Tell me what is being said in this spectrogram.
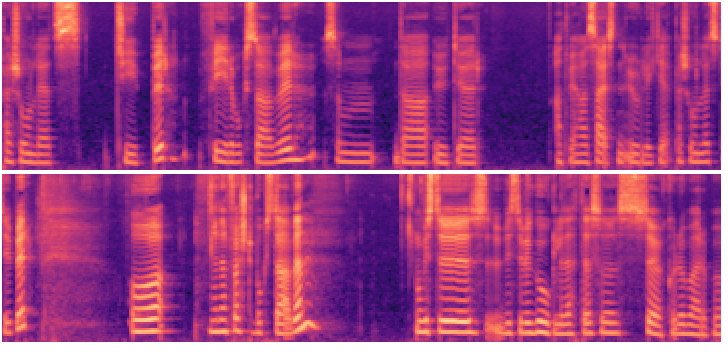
personlighetstyper, fire bokstaver, som da utgjør at vi har 16 ulike personlighetstyper. Og den første bokstaven hvis du, hvis du vil google dette, så søker du bare på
